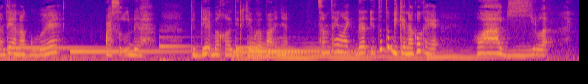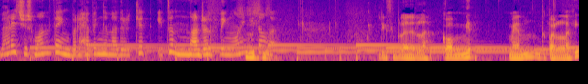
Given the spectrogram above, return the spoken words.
Nanti anak gue pas udah gede bakal jadi kayak bapaknya. Something like that. Itu tuh bikin aku kayak wah gila marriage is one thing but having another kid itu another thing lagi tau nggak? Jadi kesimpulannya adalah komitmen untuk para lelaki,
